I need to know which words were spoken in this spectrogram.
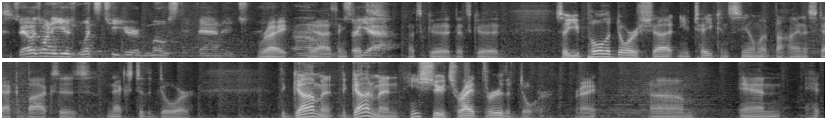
So you always want to use what's to your most advantage. Right. yeah, I Um, think so that's yeah. that's good. That's good. So you pull the door shut and you take concealment behind a stack of boxes next to the door. The gunman, the gunman, he shoots right through the door, right? Um, and hit,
